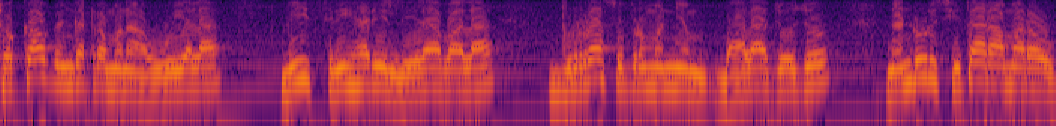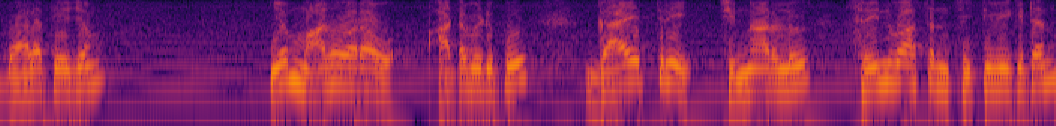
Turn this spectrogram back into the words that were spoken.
చొక్కా వెంకటరమణ ఊయల వి శ్రీహరి లీలాబాల బుర్రా సుబ్రహ్మణ్యం బాలాజోజో నండూరి సీతారామారావు బాలతేజం ఎం మాధవరావు ఆటవిడుపు గాయత్రి చిన్నారులు శ్రీనివాసన్ చిట్టి వికిటన్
